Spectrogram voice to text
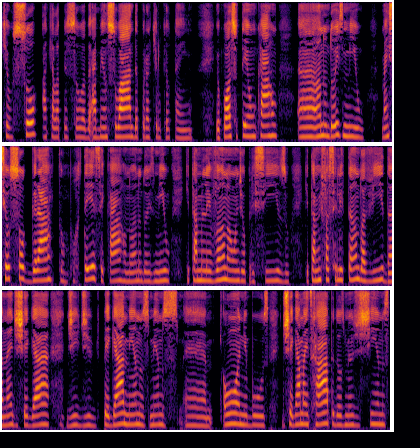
que eu sou aquela pessoa abençoada por aquilo que eu tenho. Eu posso ter um carro uh, ano 2000, mas se eu sou grato por ter esse carro no ano 2000, que está me levando aonde eu preciso, que está me facilitando a vida, né, de chegar, de, de pegar menos, menos é, ônibus, de chegar mais rápido aos meus destinos,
